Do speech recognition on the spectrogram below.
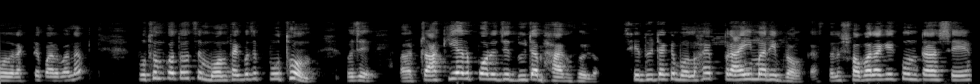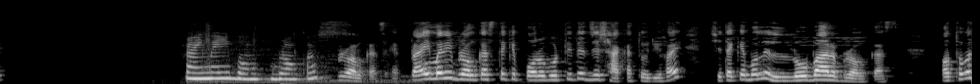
মনে রাখতে পারবে না। প্রথম কথা হচ্ছে মন থাকবে যে প্রথম ওই যে ট্রাকিয়ার পরে যে দুইটা ভাগ হইল সে দুইটাকে বলা হয় প্রাইমারি ব্রঙ্কাস তাহলে সবার আগে কোনটা আসে? Primary bronchus bronchus primary bronchus থেকে পরবর্তীতে যে শাখা তৈরি হয় সেটাকে বলে লোবার ব্রঙ্কাস অথবা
